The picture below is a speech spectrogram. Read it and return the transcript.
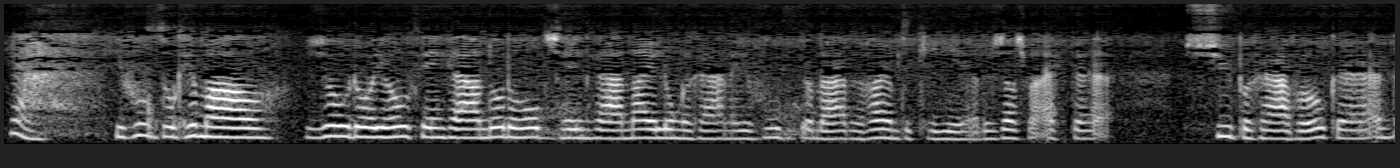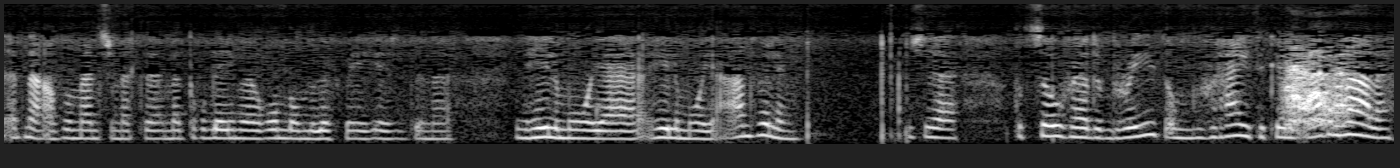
Ja, je voelt het ook helemaal zo door je hoofd heen gaan, door de holtes heen gaan, naar je longen gaan. En je voelt het inderdaad de ruimte creëren. Dus dat is wel echt uh, super gaaf ook. Uh, en, nou, voor mensen met, uh, met problemen rondom de luchtwegen is het een, een hele, mooie, hele mooie aanvulling. Dus tot zover de breathe om vrij te kunnen ademhalen.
